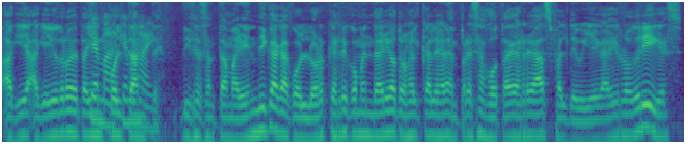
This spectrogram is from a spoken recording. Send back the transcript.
aquí, aquí hay otro detalle importante. Dice Santa María indica que acordó que recomendaría a otros alcaldes de la empresa JR Asfalt de Villegas y Rodríguez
